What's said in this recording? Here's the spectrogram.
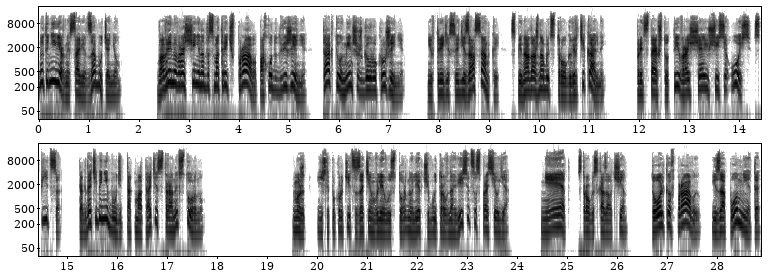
но это неверный совет, забудь о нем. Во время вращения надо смотреть вправо, по ходу движения, так ты уменьшишь головокружение. И в-третьих, следи за осанкой, спина должна быть строго вертикальной. Представь, что ты вращающаяся ось, спица, тогда тебе не будет так мотать из стороны в сторону. Может, если покрутиться затем в левую сторону, легче будет равновеситься, спросил я. Нет, строго сказал Чен, только в правую. И запомни это,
